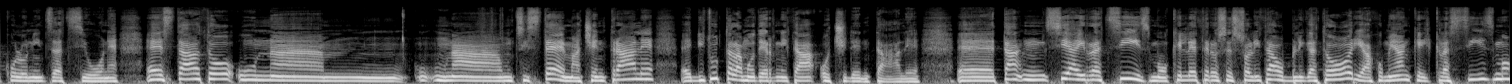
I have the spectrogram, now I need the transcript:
colonizzazione. È stato un, um, una, un sistema centrale eh, di tutta la modernità occidentale. Eh, sia il razzismo che l'eterosessualità obbligatoria come anche il classismo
